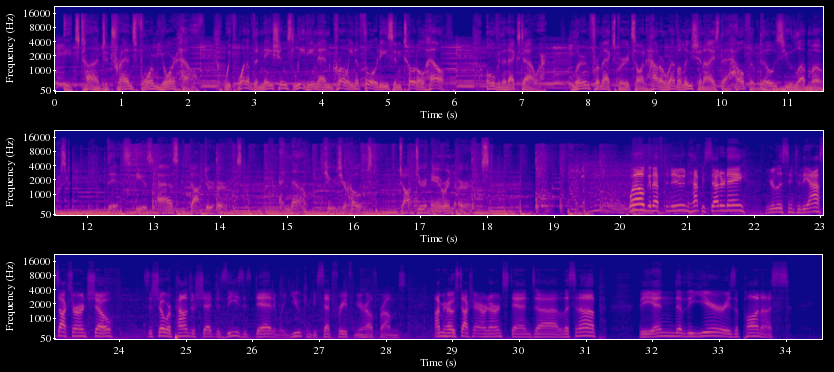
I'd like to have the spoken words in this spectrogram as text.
It's time to transform your health with one of the nation's leading and growing authorities in total health. Over the next hour, learn from experts on how to revolutionize the health of those you love most. This is Ask Dr. Ernst. And now, here's your host, Dr. Aaron Ernst. Well, good afternoon. Happy Saturday. You're listening to the Ask Dr. Ernst show. It's a show where pounds are shed, disease is dead, and where you can be set free from your health problems. I'm your host, Dr. Aaron Ernst, and uh, listen up. The end of the year is upon us.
